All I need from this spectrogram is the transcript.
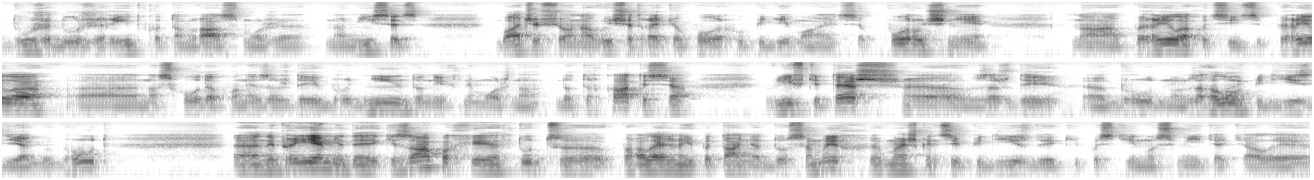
дуже-дуже рідко, там раз, може, на місяць, бачив, що вона вище третього поверху підіймається. Поручні на перилах, оці ці перила е, на сходах вони завжди брудні, до них не можна доторкатися. В ліфті теж е, завжди е, брудно. Загалом в під'їзді якби бруд. Неприємні деякі запахи. Тут паралельно і питання до самих мешканців під'їзду, які постійно смітять, але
